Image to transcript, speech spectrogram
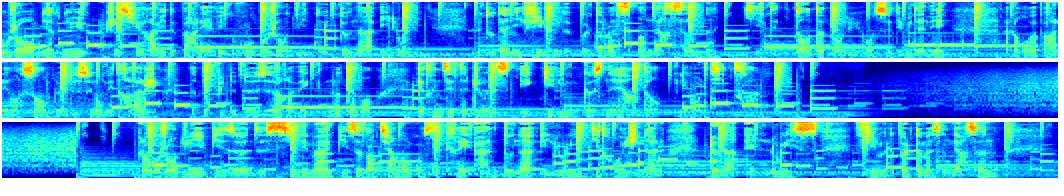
Bonjour, bienvenue, je suis ravi de parler avec vous aujourd'hui de Donna et Louis, le tout dernier film de Paul Thomas Anderson qui était tant attendu en ce début d'année. Alors on va parler ensemble de ce long métrage d'un peu plus de deux heures avec notamment Catherine Zeta-Jones et Kevin Costner dans les rôles titres. Alors aujourd'hui, épisode cinéma, épisode entièrement consacré à Donna et Louis, titre original Donna and Louis, film de Paul Thomas Anderson.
